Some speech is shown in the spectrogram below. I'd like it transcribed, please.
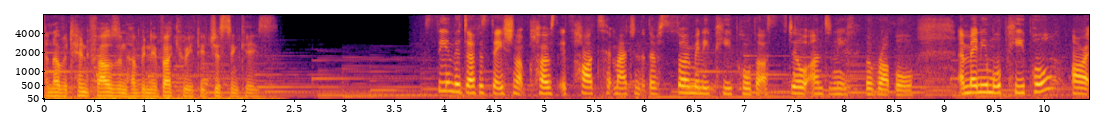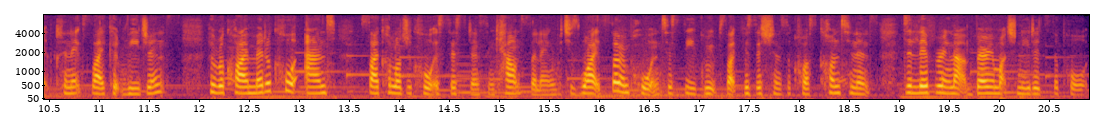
another 10,000 have been evacuated just in case seeing the devastation up close, it's hard to imagine that there's so many people that are still underneath the rubble. And many more people are at clinics like at Regents who require medical and psychological assistance and counselling, which is why it's so important to see groups like physicians across continents delivering that very much needed support.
